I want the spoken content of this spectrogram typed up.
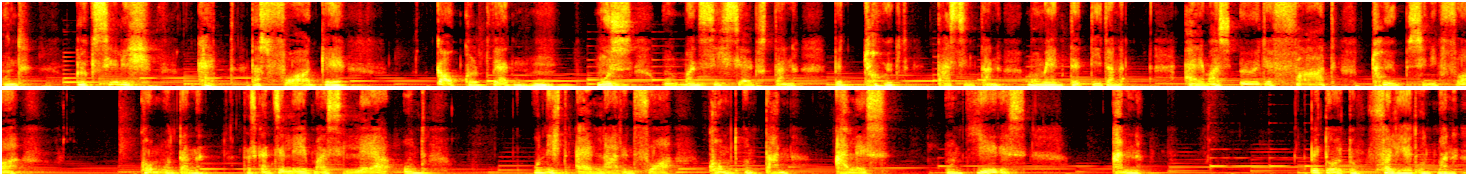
und Glückseligkeit, das vorgegaukelt werden muss und man sich selbst dann betrügt. Das sind dann Momente, die dann einem als öde Fahrt trübsinnig vorkommen und dann das ganze Leben als leer und, und nicht einladend vorkommt und dann alles und jedes an Bedeutung verliert und man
